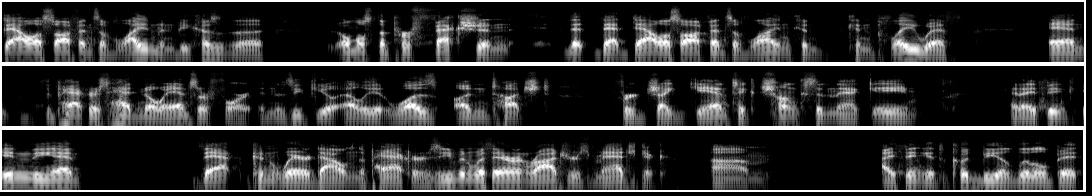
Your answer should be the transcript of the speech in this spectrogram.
Dallas offensive lineman because of the almost the perfection that that Dallas offensive line can can play with and the Packers had no answer for it and Ezekiel Elliott was untouched for gigantic chunks in that game. And I think in the end that can wear down the Packers. Even with Aaron Rodgers magic um, I think it could be a little bit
